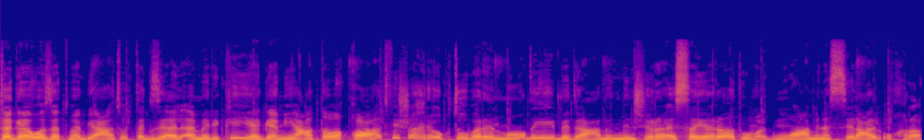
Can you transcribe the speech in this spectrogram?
تجاوزت مبيعات التجزئة الأمريكية جميع التوقعات في شهر أكتوبر الماضي بدعم من شراء السيارات ومجموعة من السلع الأخرى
